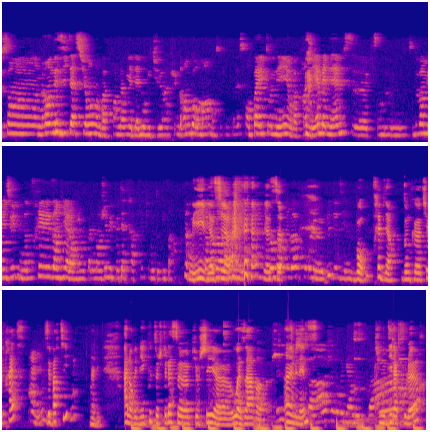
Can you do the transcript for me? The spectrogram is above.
sans grande hésitation, on va prendre là où il y a de la nourriture. Je suis une grande gourmande, donc ceux qui me connaissent seront pas étonnés. On va prendre les M&M's euh, qui sont, devant mes yeux, qui me donnent très envie. Alors je ne vais pas les manger, mais peut-être après tu m'autoriseras. Oui, bien sûr. bien donc, sûr. On va pour le, le, deuxième. Bon, très bien. Donc euh, tu es prête? Allez. C'est parti? Allez. Alors, eh bien, écoute, je te laisse piocher au hasard un M&M's. Je ne regarde pas. Tu nous dis la couleur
